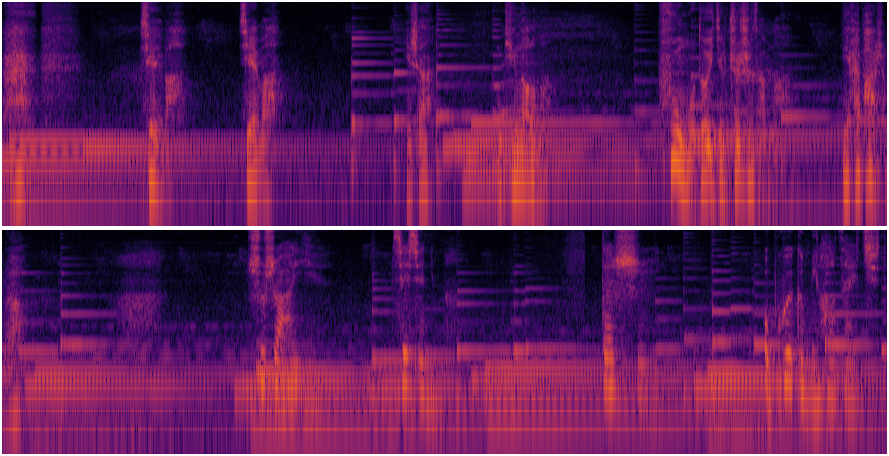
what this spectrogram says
谢谢爸，谢谢妈。一山，你听到了吗？父母都已经支持咱们了，你还怕什么呀？叔叔阿姨，谢谢你们。但是，我不会跟明浩在一起的。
